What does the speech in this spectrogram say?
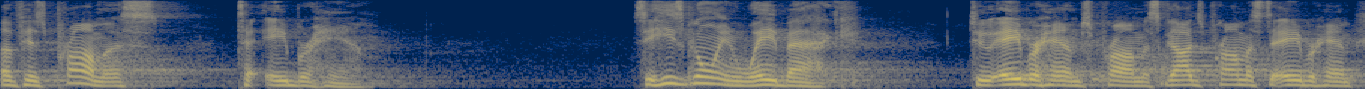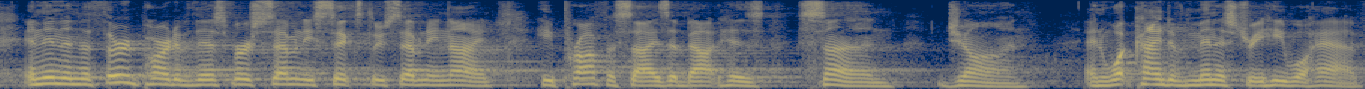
of his promise to Abraham. See, he's going way back to Abraham's promise, God's promise to Abraham. And then in the third part of this, verse 76 through 79, he prophesies about his son, John, and what kind of ministry he will have.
